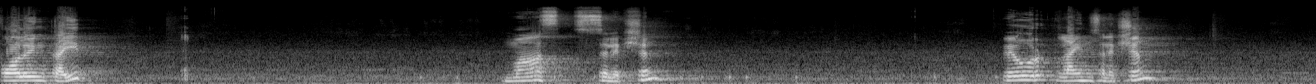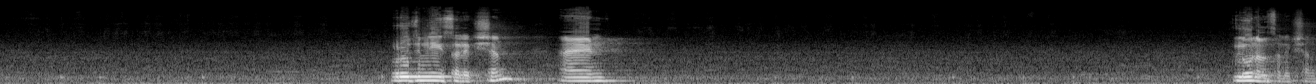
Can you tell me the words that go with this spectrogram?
following type mass selection, pure line selection, progeny selection, and clonal selection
